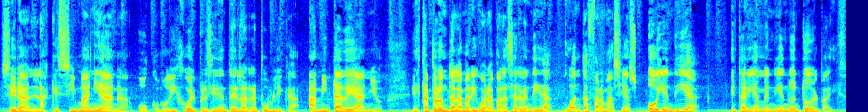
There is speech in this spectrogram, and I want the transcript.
serán las que si mañana, o como dijo el presidente de la República, a mitad de año está pronta la marihuana para ser vendida, ¿cuántas farmacias hoy en día estarían vendiendo en todo el país?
